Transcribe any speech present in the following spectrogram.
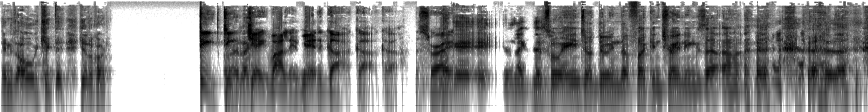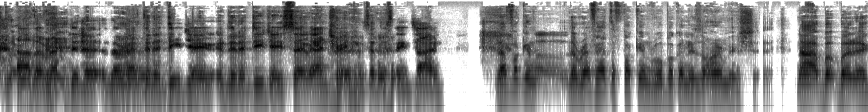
and he's oh he kicked it yellow card. DJ Vale Verga ga, ga. That's right. Like, eh, It's like this way Angel doing the fucking trainings. That, uh, uh, the ref did a the ref did a DJ did a DJ set and trainings at the same time. That fucking Oh. the ref had the fucking rule book on his arm and shit. Nah, but but uh,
